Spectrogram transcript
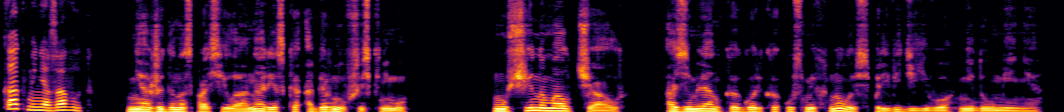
«Как меня зовут?» — неожиданно спросила она, резко обернувшись к нему. Мужчина молчал, а землянка горько усмехнулась при виде его недоумения.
